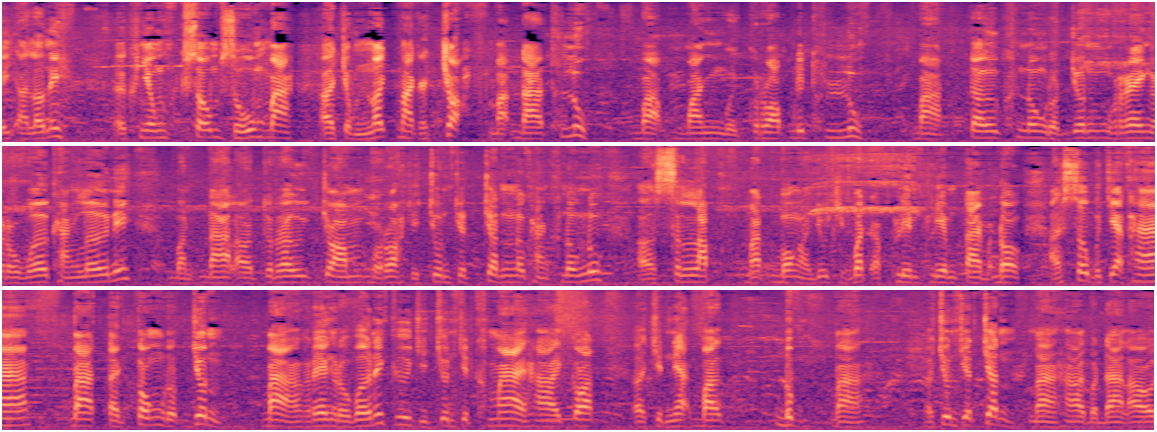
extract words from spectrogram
យឥឡូវនេះខ្ញុំសូមស៊ូមបាទចំណុចបាទកញ្ចក់បាទដើរធ្លុះបាទបាញ់មួយក្របនេះធ្លុះ បាទទៅក្នុងរថយន្ត Range Rover ខាងលើនេះបណ្ដាលឲ្យត្រូវចំបរោះជាជនចិត្តចិននៅខាងក្នុងនោះស្លាប់បាត់បង់អាយុជីវិតភ្លាមភ្លាមតែម្ដងហើយសូមបញ្ជាក់ថាបាទតែកង់រថយន្តបាទ Range Rover នេះគឺជាជនជាតិខ្មែរហើយគាត់ជាអ្នកបើកដុបបាទជនជាតិចិនបាទហើយបណ្ដាលឲ្យ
